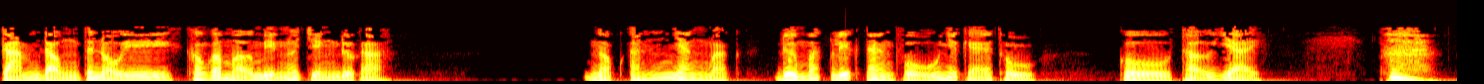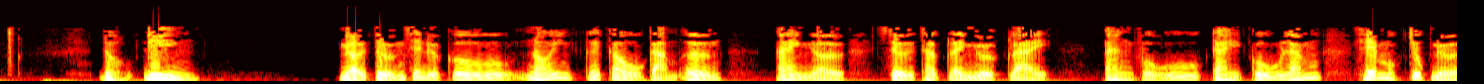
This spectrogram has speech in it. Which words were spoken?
Cảm động tới nỗi không có mở miệng nói chuyện được à? Ngọc Ánh nhăn mặt, đưa mắt liếc An Vũ như kẻ thù. Cô thở dài. Đồ điên! Ngỡ tưởng sẽ được cô nói cái câu cảm ơn, ai ngờ sự thật lại ngược lại. An Vũ cay cú lắm, khém một chút nữa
